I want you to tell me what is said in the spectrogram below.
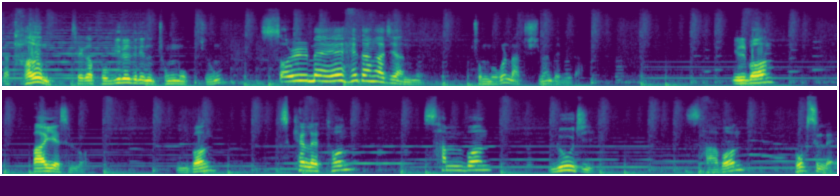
자, 다음 제가 보기를 드리는 종목 중 썰매에 해당하지 않는 종목을 맞추시면 됩니다. 1번 바이애슬론, 2번 스켈레톤, 3번 루지, 4번 봅슬레이.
